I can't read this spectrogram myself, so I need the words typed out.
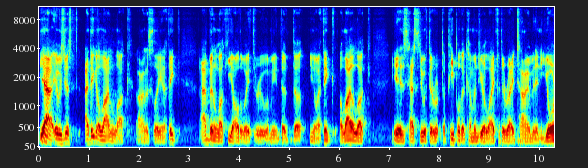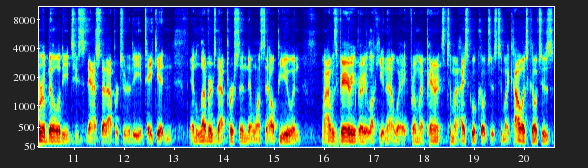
yeah, it was just I think a lot of luck, honestly, and I think I've been lucky all the way through. I mean, the the you know I think a lot of luck is has to do with the, the people that come into your life at the right time and then your ability to snatch that opportunity and take it and, and leverage that person that wants to help you and i was very very lucky in that way from my parents to my high school coaches to my college coaches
